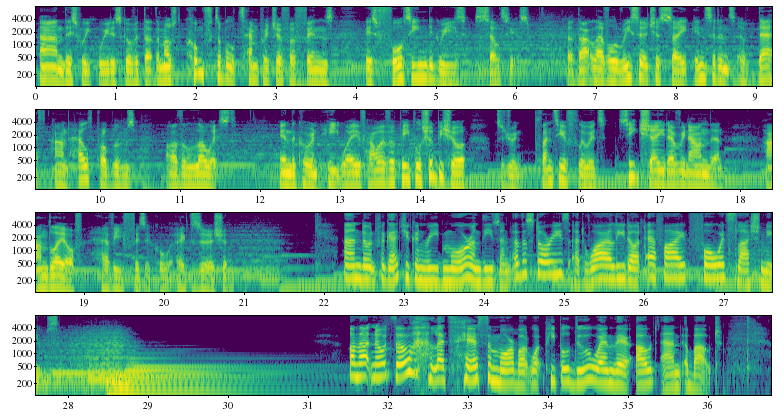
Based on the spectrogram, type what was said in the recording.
And this week we discovered that the most comfortable temperature for Finns is 14 degrees Celsius. At that level, researchers say incidents of death and health problems are the lowest. In the current heat wave, however, people should be sure to drink plenty of fluids, seek shade every now and then, and lay off heavy physical exertion. And don't forget, you can read more on these and other stories at yle.fi forward slash news. On that note, though, let's hear some more about what people do when they're out and about.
